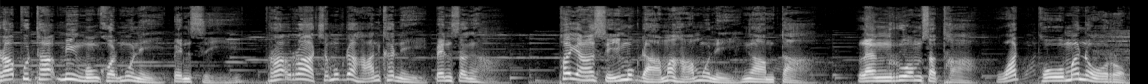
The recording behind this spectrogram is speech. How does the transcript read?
พระพุทธมิ่งมงคลมุนีเป็นสี พระราชมุกดาหารคณีเป็นสง่าพระยาศรีมุกดามหามุนีงามตา แหล่งรวมศรัทธาวัดภูมโนรม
